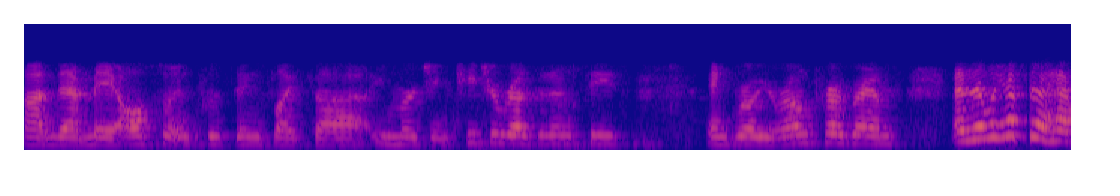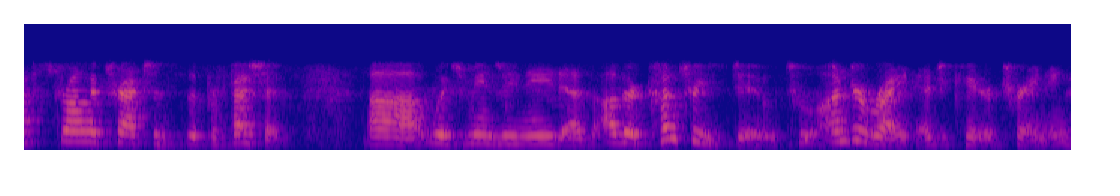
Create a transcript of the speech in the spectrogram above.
Uh, that may also include things like the emerging teacher residencies and grow your own programs. And then we have to have strong attractions to the profession, uh, which means we need, as other countries do, to underwrite educator training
